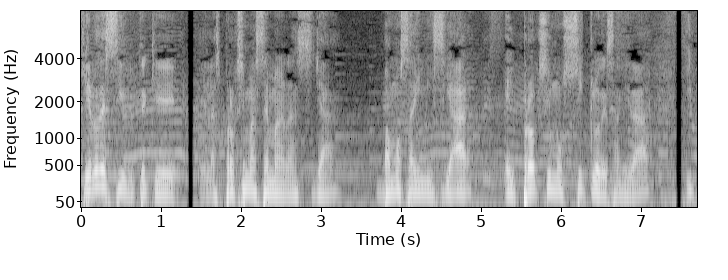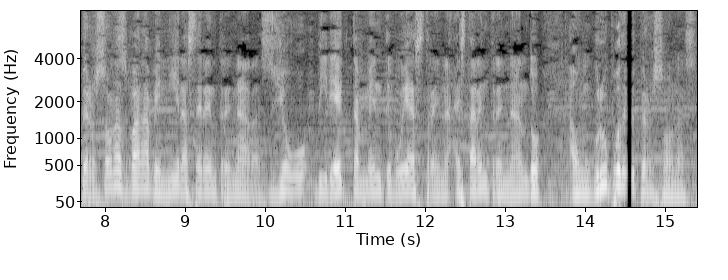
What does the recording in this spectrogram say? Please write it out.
Quiero decirte que en las próximas semanas ya vamos a iniciar el próximo ciclo de sanidad y personas van a venir a ser entrenadas. Yo directamente voy a, estar entrenando a un grupo de personas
